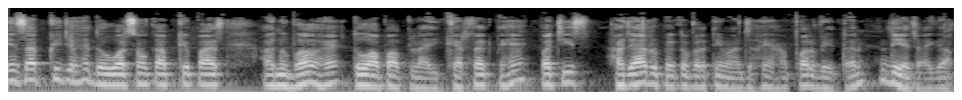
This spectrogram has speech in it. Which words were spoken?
इन सब की जो है दो वर्षों का आपके पास अनुभव है तो आप अप्लाई कर सकते हैं। पच्चीस हज़ार रुपये का प्रतिमा जो है यहाँ पर वेतन दिया जाएगा।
